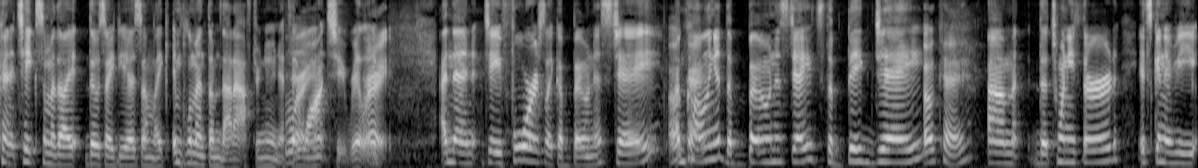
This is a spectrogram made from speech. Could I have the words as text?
kind of take some of the, those ideas and like implement them that afternoon if Right. they want to, really. Right. And then day four is like a bonus day. I'm calling it the bonus day. It's the big day. Okay. Um, the 23rd, it's going to be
